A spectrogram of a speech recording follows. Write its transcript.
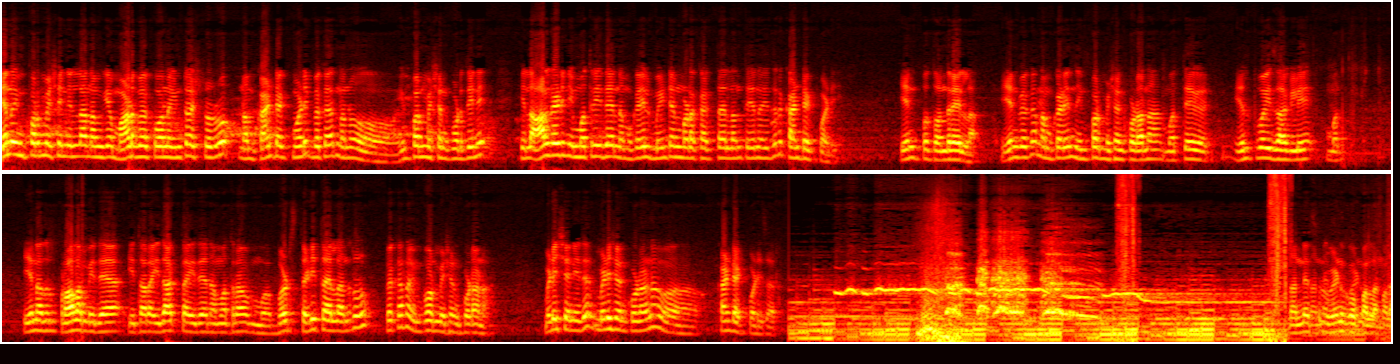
ಏನು ಇನ್ಫಾರ್ಮೇಷನ್ ಇಲ್ಲ ನಮಗೆ ಮಾಡಬೇಕು ಅನ್ನೋ ಇಂಟ್ರೆಸ್ಟ್ ಅವರು ನಮ್ಮ ಕಾಂಟ್ಯಾಕ್ಟ್ ಮಾಡಿ ಬೇಕಾದ್ರೆ ನಾನು ಇನ್ಫಾರ್ಮೇಷನ್ ಕೊಡ್ತೀನಿ. ಇಲ್ಲ ಆಲ್ರೆಡಿ ನಿಮ್ಮ ಹತ್ರ ಇದೆ, ನಮ್ಮ ಕೈಯಲ್ಲಿ ಮೇಂಟೈನ್ ಮಾಡೋಕ್ಕಾಗ್ತಾ ಇಲ್ಲ ಅಂತ ಏನಿದ್ರೆ ಕಾಂಟ್ಯಾಕ್ಟ್ ಮಾಡಿ. ಏನು ತೊಂದರೆ ಇಲ್ಲ. ಏನು ಬೇಕಾ ನಮ್ಮ ಕಡೆಯಿಂದ ಇನ್ಫಾರ್ಮೇಷನ್ ಕೊಡೋಣ. ಮತ್ತೆ ಹೆಲ್ತ್ ವೈಸ್ ಆಗಲಿ ಮತ್ತು ಏನಾದರೂ ಪ್ರಾಬ್ಲಮ್ ಇದೆ, ಈ ಥರ ಇದಾಗ್ತಾ ಇದೆ, ನಮ್ಮ ಹತ್ರ ಬರ್ಡ್ಸ್ ತಡಿತಾ ಇಲ್ಲ ಅಂದ್ರೂ ಬೇಕಾದ್ರೆ ಇನ್ಫಾರ್ಮೇಷನ್ ಕೊಡೋಣ. ಮೆಡಿಷನ್ ಇದೆ ಮೆಡಿಷನ್ ಕೊಡೋಣ ಕಾಂಟ್ಯಾಕ್ಟ್ ಮಾಡಿ ಸರ್ ನನ್ನ ಹೆಸರು ವೇಣುಗೋಪಾಲ್ ಅಂತ.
